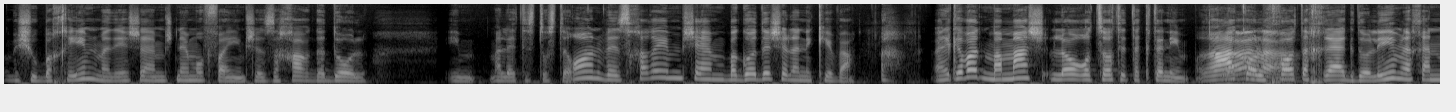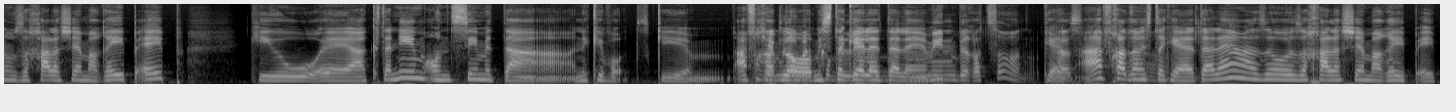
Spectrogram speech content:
משובחים, זאת אומרת, יש להם שני מופעים של זכר גדול עם מלא טסטוסטרון, וזכרים שהם בגודל של הנקבה. הנקבות ממש לא רוצות את הקטנים, רק. הולכות אחרי הגדולים, לכן הוא זכה לשם ה rape ape. כי הוא, אה, הקטנים אונסים את הנקבות, כי הם, אף כי אחד הם לא מקבלים מסתכלת עליהם. מין ברצון. כן, אף אחד לא אה. מסתכלת עליהם, אז הוא זכה לשם ה rape ape.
